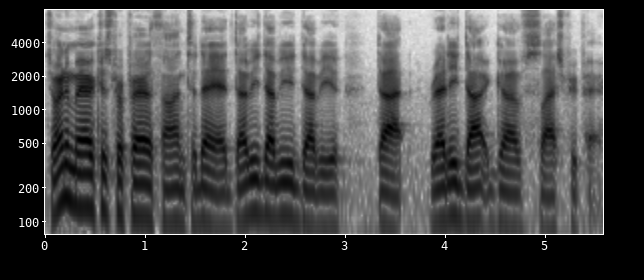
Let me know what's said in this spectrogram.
Join America's PrepareAthon today at www.ready.gov/prepare.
